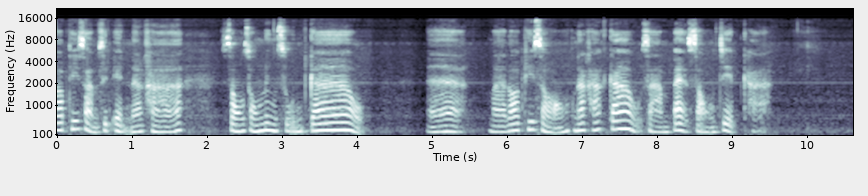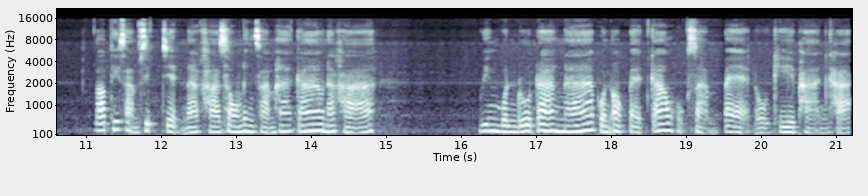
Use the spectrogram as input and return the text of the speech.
รอบที่ 31 นะคะ 22109 อ่า มารอบที่ 2 นะคะ 93827 ค่ะ รอบที่ 37 นะคะ 21359 นะคะ วิ่งบนรูดร่างนะ ผลออก 89638 โอเคผ่านค่ะ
